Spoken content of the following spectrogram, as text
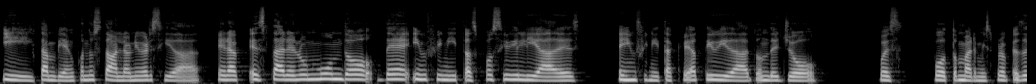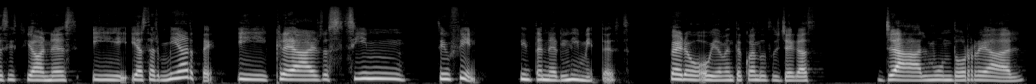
y también cuando estaba en la universidad era estar en un mundo de infinitas posibilidades e infinita creatividad donde yo pues puedo tomar mis propias decisiones y, hacer mi arte y crear sin, sin fin, sin tener límites. Pero obviamente cuando tú llegas ya al mundo real,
